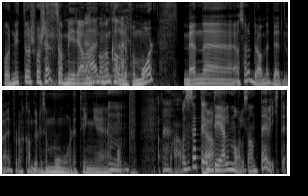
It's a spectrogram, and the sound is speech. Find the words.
for nyttårsforsett, som Miriam her. Du kan kalle det for mål. Men eh, så er det bra med deadline, for da kan du liksom måle ting eh, opp. Wow. Og så setter jeg Ja. delmål, sant. Det er viktig.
